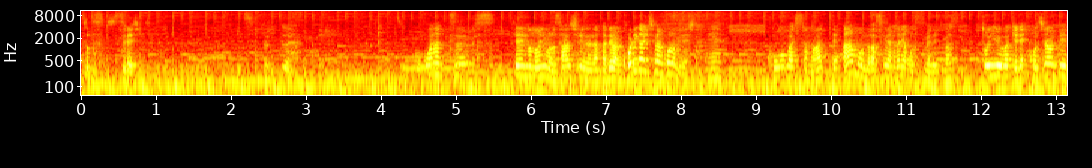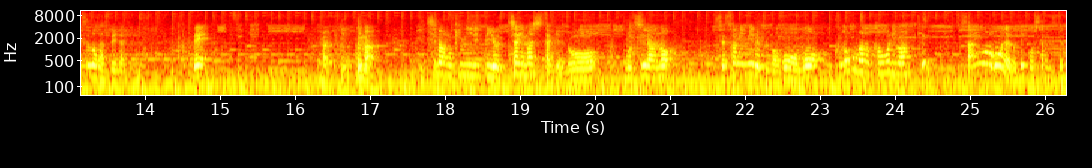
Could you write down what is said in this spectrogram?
ちょっと失礼します。ココナッツ系の飲み物3種類の中ではこれが一番好みでした。ね。香ばしさもあってアーモンドが好きな方にはおすすめできます。というわけでこちらの点数とさせていただきます。で今今一番お気に入りって言っちゃいましたけどこちらのセサミミルクの方も黒ごまの香りは最後の方になると結構したんですけど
